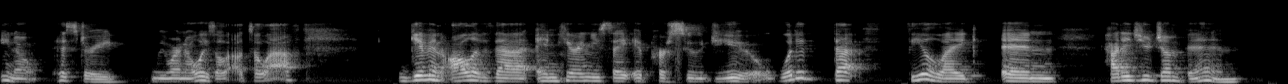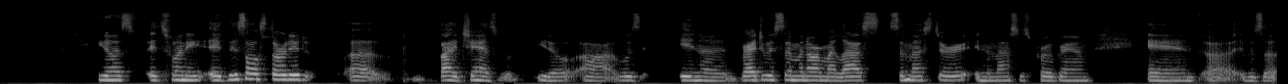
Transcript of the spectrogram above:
you know, history, we weren't always allowed to laugh. Given all of that and hearing you say it pursued you, what did that feel like? And how did you jump in? You know, it's it's funny. It, this all started uh, by chance. You know, uh, was in a graduate seminar my last semester in the master's program, and uh, it was an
